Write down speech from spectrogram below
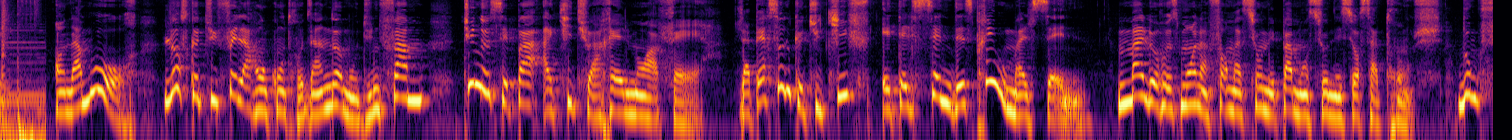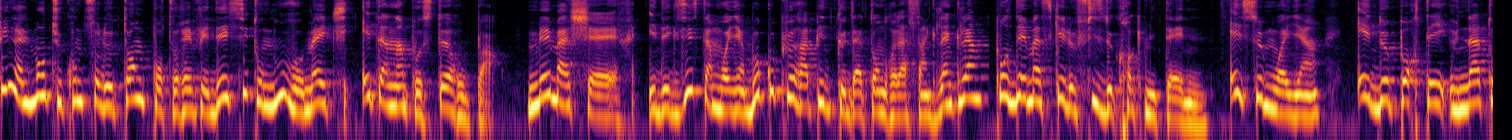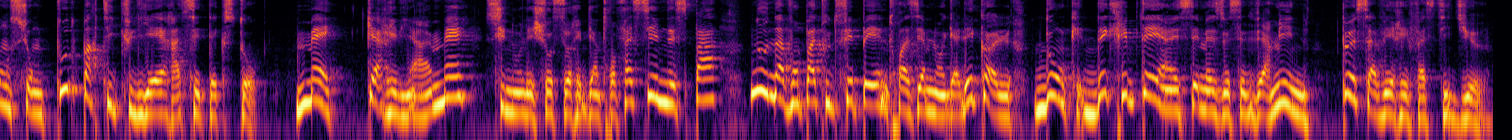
En amour, lorsque tu fais la rencontre d'un homme ou d'une femme, tu ne sais pas à qui tu as réellement affaire. La personne que tu kiffes est-elle saine d'esprit ou malsaine? Malheureusement, l'information n'est pas mentionnée sur sa tronche. Donc finalement, tu comptes sur le temps pour te révéler si ton nouveau mec est un imposteur ou pas. Mais ma chère, il existe un moyen beaucoup plus rapide que d'attendre la Saint-Glinglin pour démasquer le fils de Croque-Mitaine. Et ce moyen est de porter une attention toute particulière à ces textos. Mais car il y a un mais, sinon les choses seraient bien trop faciles, n'est-ce pas? Nous n'avons pas toutes fait PN troisième langue à l'école, donc décrypter un SMS de cette vermine peut s'avérer fastidieux.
